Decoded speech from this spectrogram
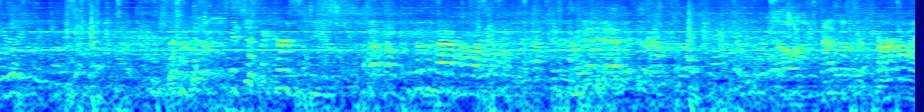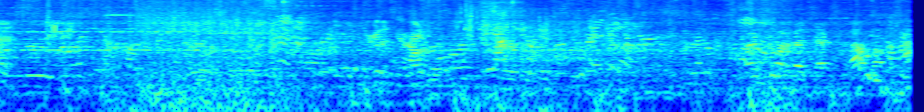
it's just the curse of you. It doesn't matter how I it tournament. You're going to this one? I was on the.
